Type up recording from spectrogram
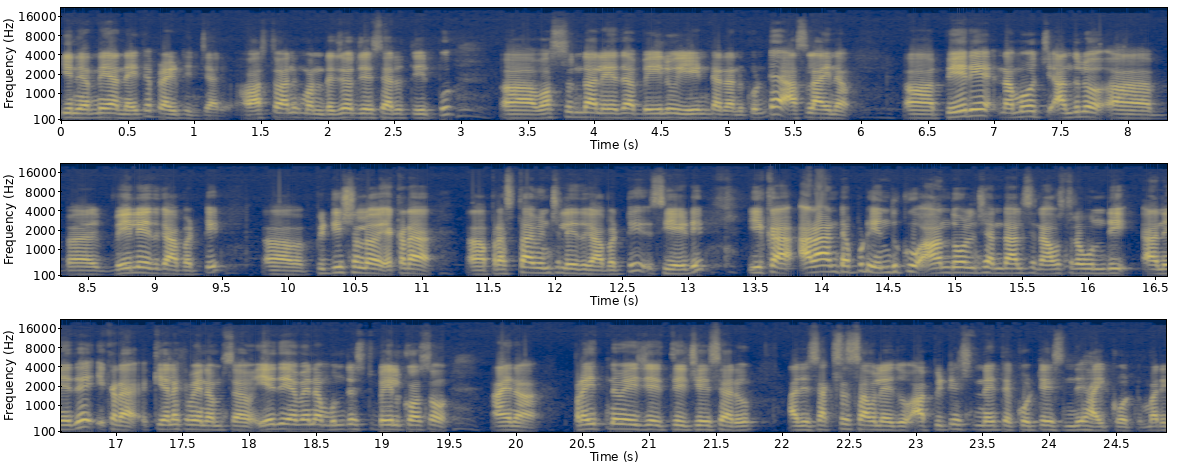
ఈ నిర్ణయాన్ని అయితే ప్రకటించారు. వాస్తవానికి మనం రిజర్వ్ చేశారు తీర్పు వస్తుందా లేదా బెయిల్ ఏంటని అనుకుంటే అసలు ఆయన పేరే నమోదు అందులో వేయలేదు కాబట్టి పిటిషన్లో ఎక్కడ ప్రస్తావించలేదు కాబట్టి సిఐడి ఇక అలాంటప్పుడు ఎందుకు ఆందోళన చెందాల్సిన అవసరం ఉంది అనేదే ఇక్కడ కీలకమైన అంశం. ఏది ఏమైనా ముందస్తు బెయిల్ కోసం ఆయన ప్రయత్నం ఏదైతే చేశారు అది సక్సెస్ అవ్వలేదు. ఆ పిటిషన్ అయితే కొట్టేసింది హైకోర్టు. మరి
